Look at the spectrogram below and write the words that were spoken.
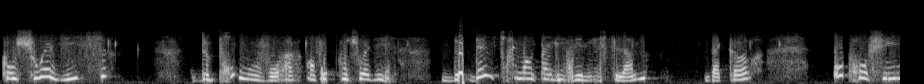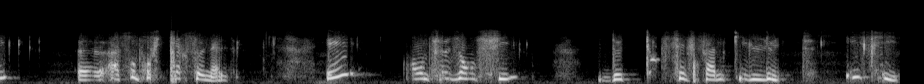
qu'on choisisse de promouvoir, en fait, qu'on choisisse d'instrumentaliser l'islam, d'accord, au profit, euh, à son profit personnel. Et en faisant fi de toutes ces femmes qui luttent ici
